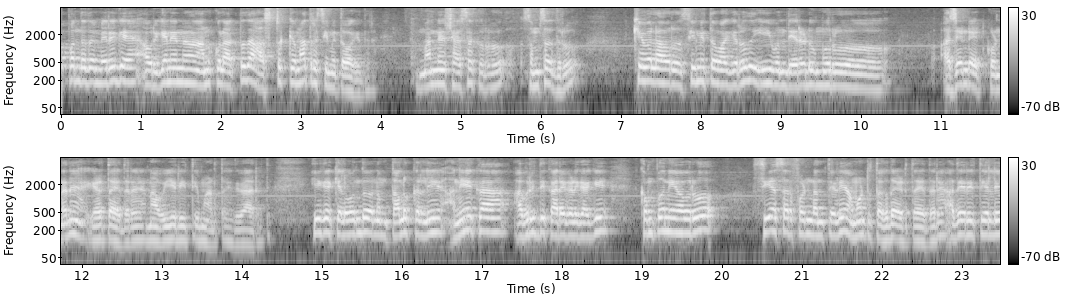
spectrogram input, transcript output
ಒಪ್ಪಂದದ ಮೇರೆಗೆ ಅವ್ರಿಗೇನೇನು ಅನುಕೂಲ ಆಗ್ತದೆ ಅಷ್ಟಕ್ಕೆ ಮಾತ್ರ ಸೀಮಿತವಾಗಿದ್ದಾರೆ. ಮಾನ್ಯ ಶಾಸಕರು, ಸಂಸದರು, ಕೇವಲ ಅವರು ಸೀಮಿತವಾಗಿರೋದು ಈ ಒಂದು ಎರಡು ಮೂರು ಅಜೆಂಡಾ ಇಟ್ಕೊಂಡೇ ಹೇಳ್ತಾ ಇದ್ದಾರೆ. ನಾವು ಈ ರೀತಿ ಮಾಡ್ತಾ ಇದ್ದೀವಿ, ಆ ರೀತಿ. ಹೀಗೆ ಕೆಲವೊಂದು ನಮ್ಮ ತಾಲೂಕಲ್ಲಿ ಅನೇಕ ಅಭಿವೃದ್ಧಿ ಕಾರ್ಯಗಳಿಗಾಗಿ ಕಂಪನಿಯವರು ಸಿ ಎಸ್ ಆರ್ ಫಂಡ್ ಅಂತೇಳಿ ಅಮೌಂಟ್ ತೆಗೆದ ಇಡ್ತಾ ಇದ್ದಾರೆ. ಅದೇ ರೀತಿಯಲ್ಲಿ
